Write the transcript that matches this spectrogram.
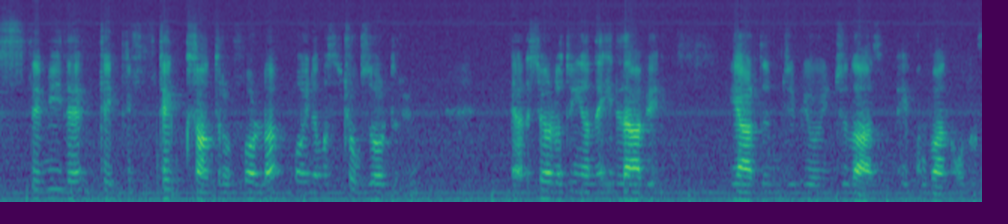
sistemiyle teklif tek santroforla oynaması çok zor duruyor. Yani Sörlot'un yanına illa bir yardımcı bir oyuncu lazım. Ekuban olur,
